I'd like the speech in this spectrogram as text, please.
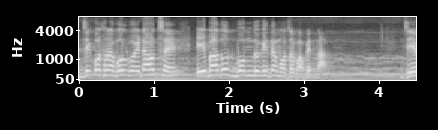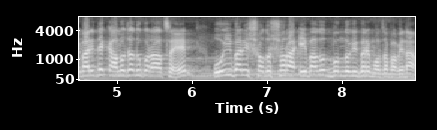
যে কথাটা বলব, এটা হচ্ছে, এবাদত বন্দগিতে মজা পাবেন না। যে বাড়িতে কালো জাদু করা আছে, ওই বাড়ির সদস্যরা এবাদত বন্দগি করে মজা পাবে না।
